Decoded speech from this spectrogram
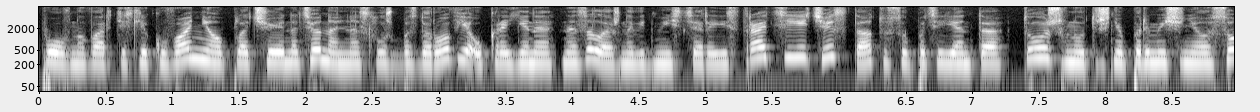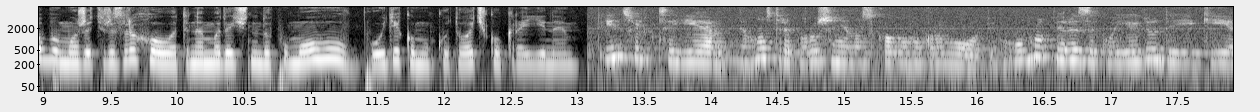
Повну вартість лікування оплачує Національна служба здоров'я України незалежно від місця реєстрації чи статусу пацієнта. Тож внутрішньо переміщені особи можуть розраховувати на медичну допомогу в будь-якому куточку країни. Інсульт це є гостре порушення носкового кровообігу. У групі ризику є люди, які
